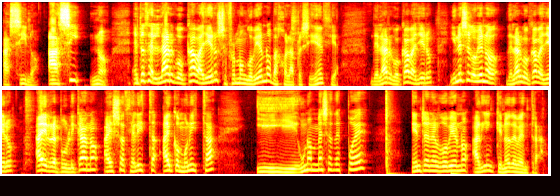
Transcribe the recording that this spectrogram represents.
así no, así no. Entonces, Largo Caballero se forma un gobierno bajo la presidencia de Largo Caballero, y en ese gobierno de Largo Caballero hay republicanos, hay socialistas, hay comunistas, y unos meses después entra en el gobierno alguien que no debe entrar.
